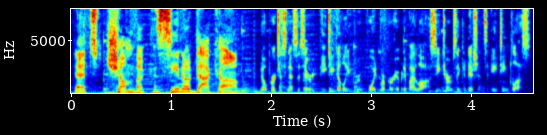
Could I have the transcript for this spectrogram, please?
That's chumbacasino.com. No purchase necessary. BGW. Void were prohibited by law. See terms and conditions. 18 plus.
